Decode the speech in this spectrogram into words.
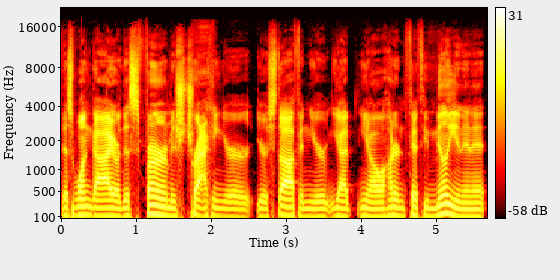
this one guy or this firm is tracking your your stuff and you're you got you know 150 million in it,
